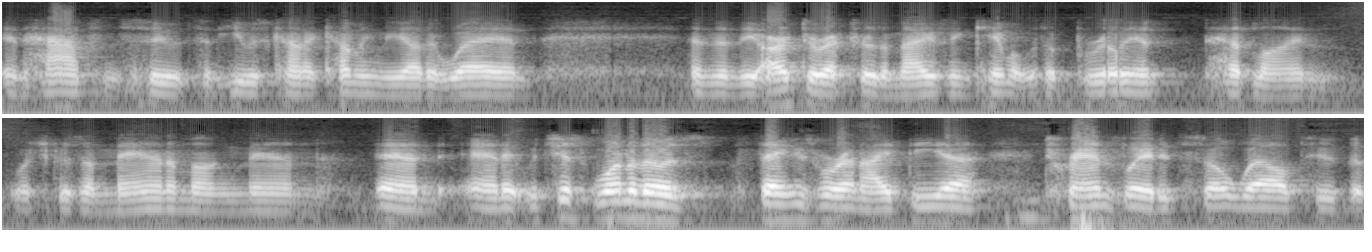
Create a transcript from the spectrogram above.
in hats and suits, and he was kind of coming the other way, and and then the art director of the magazine came up with a brilliant headline, which was "A Man Among Men," and and it was just one of those things where an idea translated so well to the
